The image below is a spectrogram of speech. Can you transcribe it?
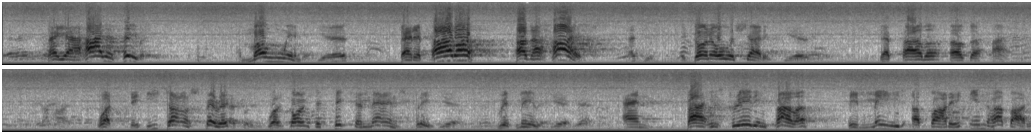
Yes. That you are highly favored among women. Yes by the power of the highest. That's. It's going to overshadow yes. the power of the highest. What the eternal spirit was going to take the man's place yes. with Mary. Yes. And by his creating power, he made a body in her body.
